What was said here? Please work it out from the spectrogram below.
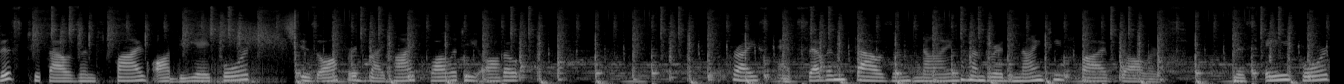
This 2005 Audi A4 is offered by High Quality Auto. Price at $7,995. This A4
